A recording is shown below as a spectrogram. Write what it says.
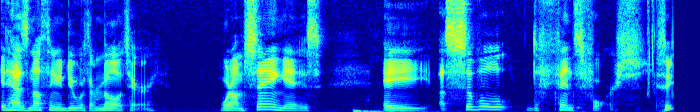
it has nothing to do with our military. What I'm saying is a a civil defense force. See,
